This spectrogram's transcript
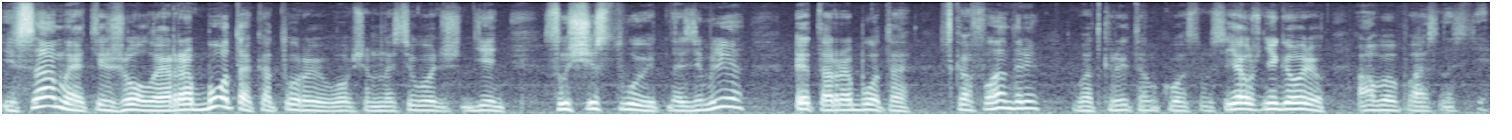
И самая тяжелая работа, которая, в общем, на сегодняшний день существует на Земле, это работа в скафандре в открытом космосе. Я уж не говорю об опасности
